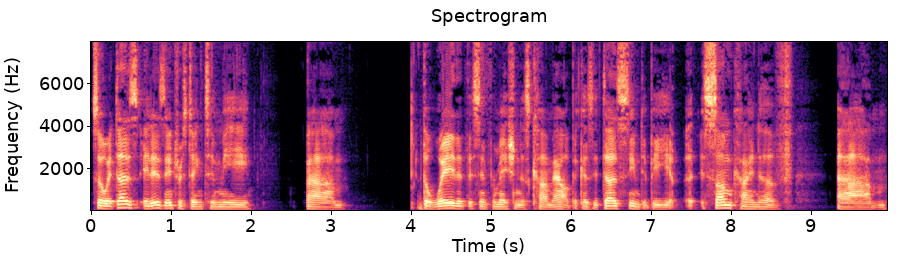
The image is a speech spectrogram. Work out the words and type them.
So it does it is interesting to me um, the way that this information has come out because it does seem to be uh, some kind of um,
